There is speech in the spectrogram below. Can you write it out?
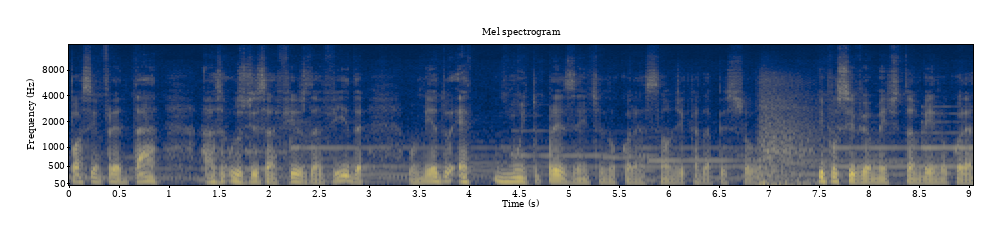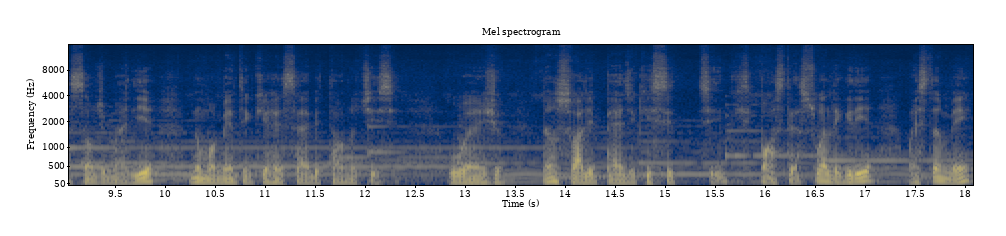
possa enfrentar as, os desafios da vida, o medo é muito presente no coração de cada pessoa e possivelmente também no coração de Maria no momento em que recebe tal notícia. O anjo não só lhe pede que se, que mostre a sua alegria, mas também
